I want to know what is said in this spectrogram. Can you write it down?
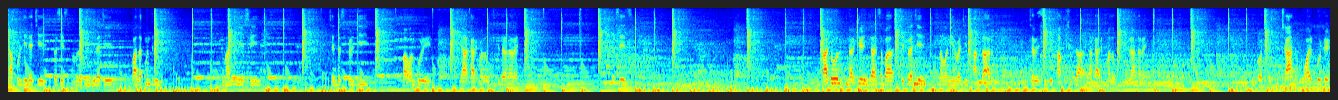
नागपूर जिल्ह्याचे तसेच अमरावती जिल्ह्याचे पालकमंत्री माननीय श्री चंद्रशेखरजी बावनकुळे या कार्यक्रमाला उपस्थित राहणार आहे तसेच काटोल नरखेड विधानसभा क्षेत्राचे नवनिर्वाचित आमदार शरदसिंग ठाकूरसुद्धा या कार्यक्रमाला उपस्थित राहणार आहे छान वॉल पोर्ट्रेट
